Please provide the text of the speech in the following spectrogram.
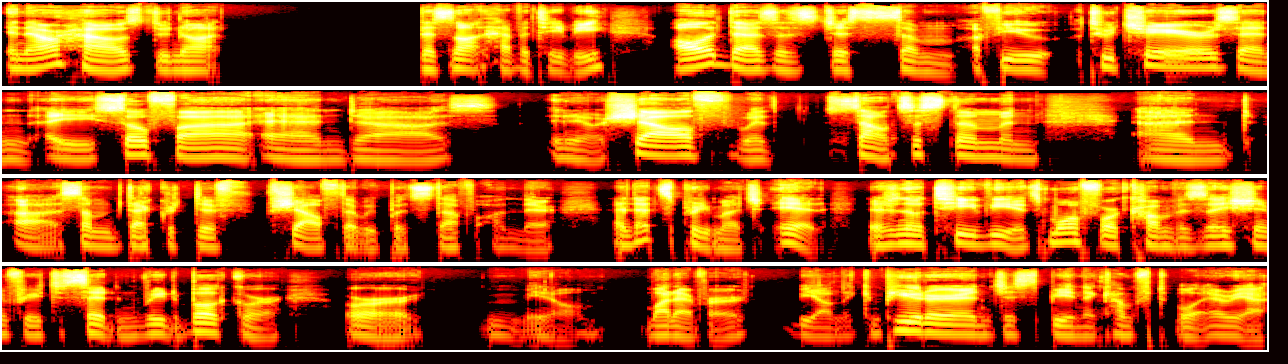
in our house do not does not have a TV. All it does is just some a few two chairs and a sofa and uh, you know a shelf with sound system and and uh, some decorative shelf that we put stuff on there. And that's pretty much it. There's no tv it's more for conversation for you to sit and read a book or or mm, you know whatever be on the computer and just be in a comfortable area.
